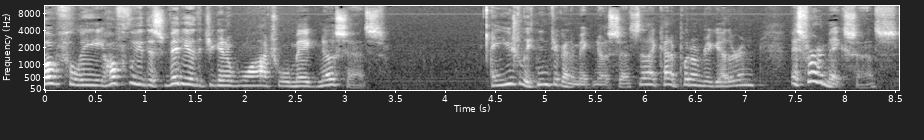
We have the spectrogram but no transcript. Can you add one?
hopefully, hopefully this video that you're going to watch will make no sense. I usually think they're going to make no sense, then I kind of put them together and they sort of make sense,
